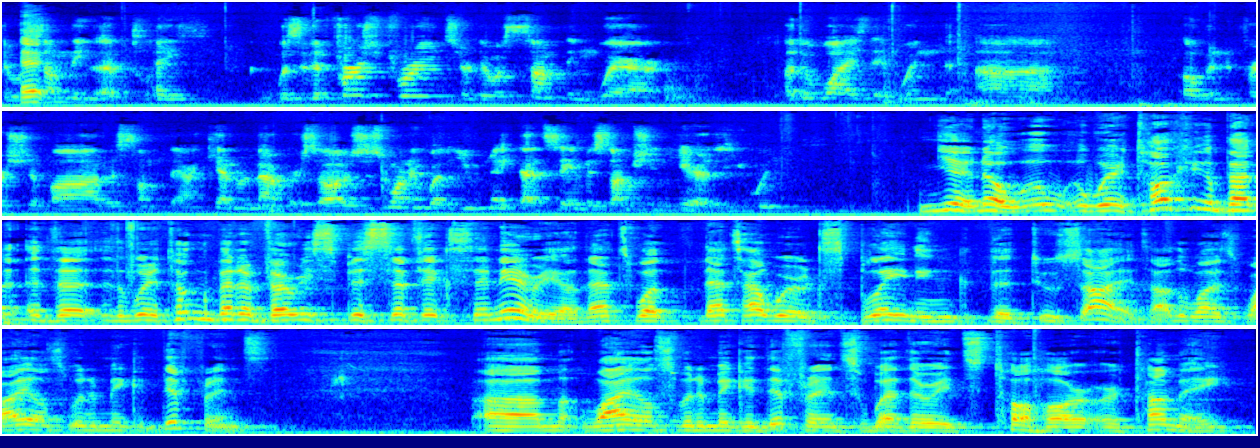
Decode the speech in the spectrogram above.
There was Eh. something a place. Was it the first fruits or there was something where otherwise they wouldn't uh, open it for Shabbat or something? I can't remember. So I was just wondering whether you make that same assumption here that you would. Yeah, no, we're talking about the, the we're talking about a very specific scenario. That's what that's how we're explaining the two sides. Otherwise, why else would it make a difference? Um, why else would it make a difference whether it's tahar or tame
